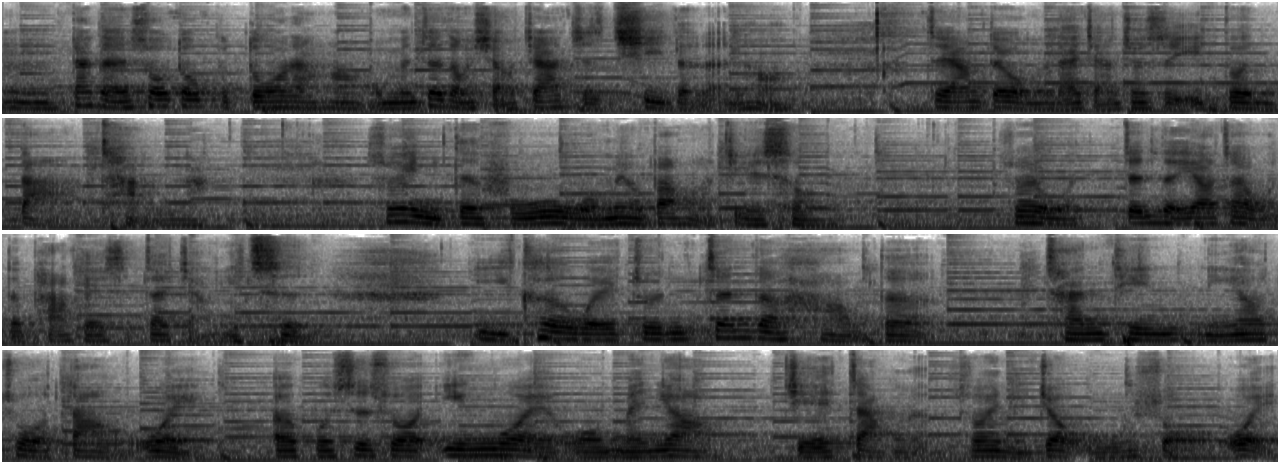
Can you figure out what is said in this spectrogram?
嗯，当然说多不多了哈。我们这种小家子气的人哈，这样对我们来讲就是一顿大餐呐。所以你的服务我没有办法接受，所以我真的要在我的 podcast 再讲一次。以客为尊，真的好的餐厅你要做到位，而不是说因为我们要结账了，所以你就无所谓。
